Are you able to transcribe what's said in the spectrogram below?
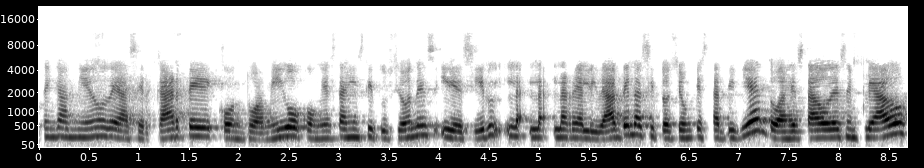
tengas miedo de acercarte con tu amigo, con estas instituciones y decir la, realidad de la situación que estás viviendo. Has estado desempleado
